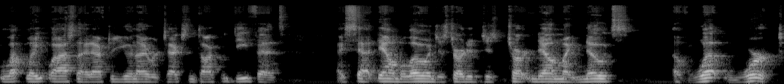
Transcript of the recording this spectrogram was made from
late last night after you and I were texting talking defense I sat down below and just started just charting down my notes of what worked.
